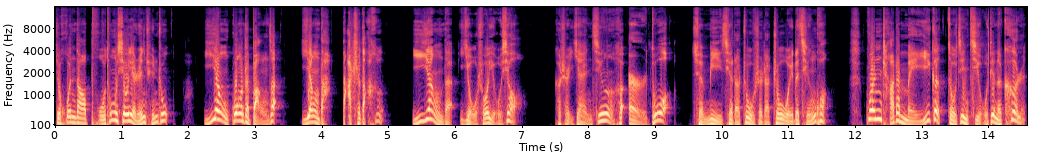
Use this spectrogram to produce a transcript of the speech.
就混到普通宵夜人群中，一样光着膀子，一样的大吃大喝，一样的有说有笑。可是眼睛和耳朵却密切地注视着周围的情况，观察着每一个走进酒店的客人。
